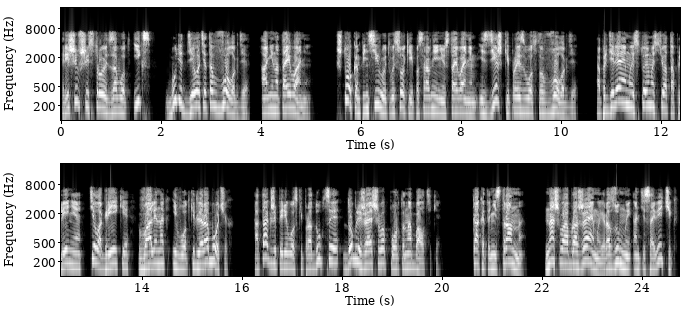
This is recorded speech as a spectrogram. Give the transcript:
решивший строить завод X, будет делать это в Вологде, а не на Тайване. Что компенсирует высокие по сравнению с Тайванем издержки производства в Вологде, определяемые стоимостью отопления, телогрейки, валенок и водки для рабочих, а также перевозки продукции до ближайшего порта на Балтике. Как это ни странно, наш воображаемый разумный антисоветчик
